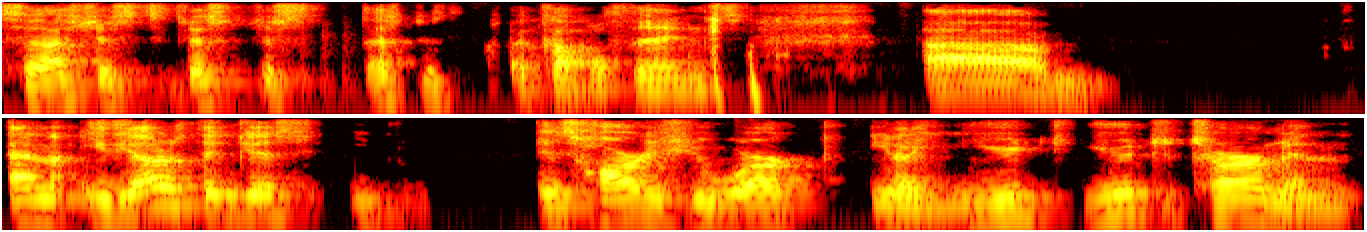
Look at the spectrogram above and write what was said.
so that's just just just that's just a couple things. Um, and the other thing is, as hard as you work, you know, you you determine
